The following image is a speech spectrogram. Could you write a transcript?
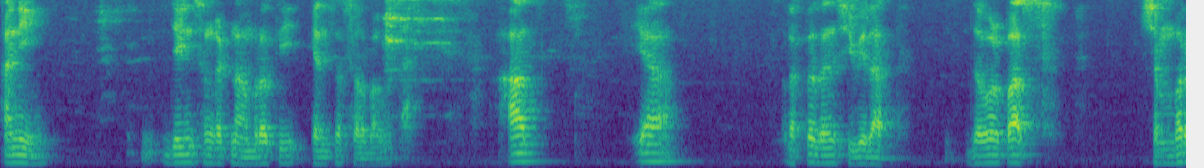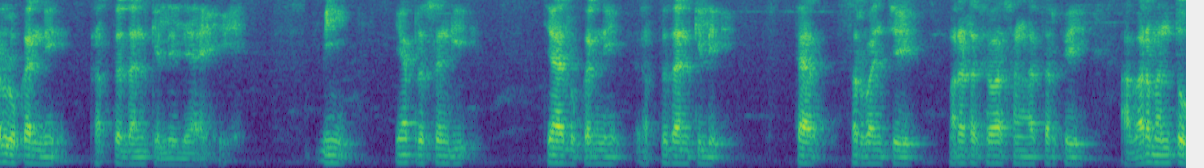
आणि जैन संघटना अमरावती यांचा सहभाग होता. आज या रक्तदान शिबिरात जवळपास शंभर लोकांनी रक्तदान केलेले आहे. मी या प्रसंगी ज्या लोकांनी रक्तदान केले त्या सर्वांचे मराठा सेवा संघातर्फे आभार मानतो.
